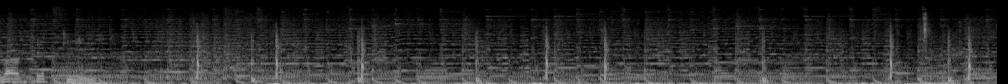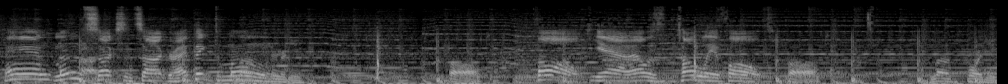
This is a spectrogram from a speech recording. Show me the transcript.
Love 15. Man, Moon uh, sucks at soccer. I picked Moon. 30. Fault. Fault. Yeah, that was totally a fault. Fault. Love 40.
